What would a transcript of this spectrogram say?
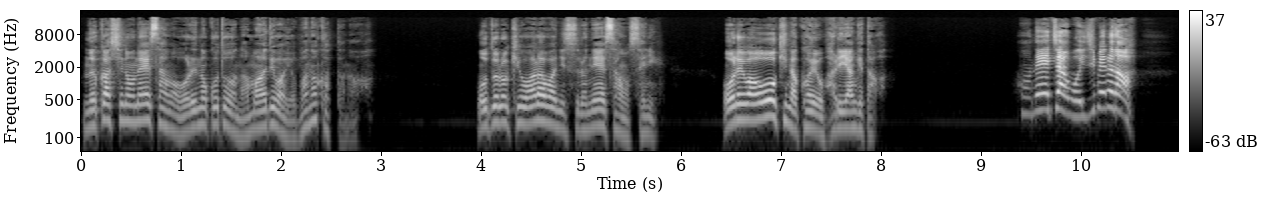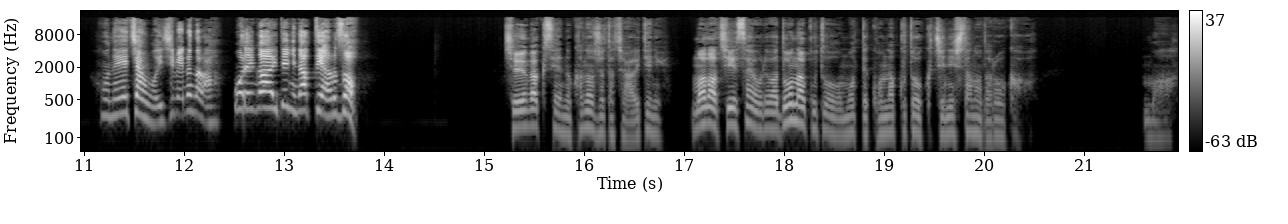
昔の姉さんは俺のことを名前では呼ばなかったな。驚きをあらわにする姉さんを背に俺は大きな声を張り上げた。お姉ちゃんをいじめるなお姉ちゃんをいじめるなら俺が相手になってやるぞ。中学生の彼女たち相手にまだ小さい俺はどんなことを思ってこんなことを口にしたのだろうか。まあ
